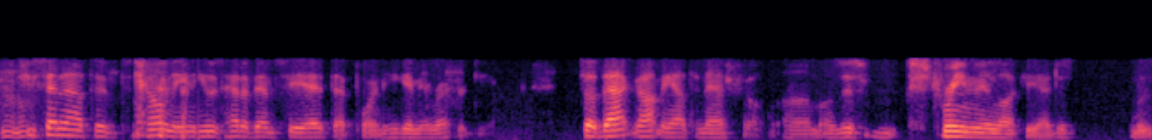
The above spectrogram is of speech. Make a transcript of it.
she sent it out to, to Tony and he was head of MCA at that point and he gave me a record deal so that got me out to Nashville. Um, I was just extremely lucky. I just was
